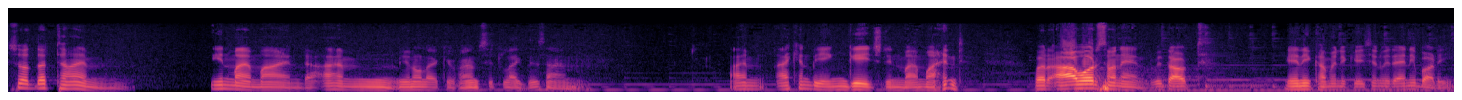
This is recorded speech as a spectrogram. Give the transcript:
So at that time, in my mind, I'm, you know, like if I'm sit like this, I'm… I'm… I can be engaged in my mind for hours on end without any communication with anybody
